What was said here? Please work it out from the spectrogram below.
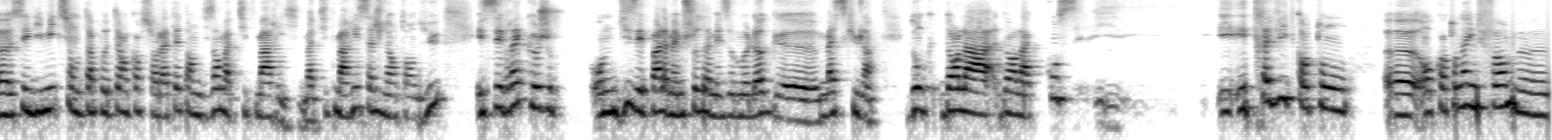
euh, c'est limite si on me tapotait encore sur la tête en me disant ma petite Marie. Ma petite Marie, ça je l'ai entendu. Et c'est vrai que je, on ne disait pas la même chose à mes homologues masculins. Donc, dans la, dans la et, très vite, quand on, quand on a une forme euh,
